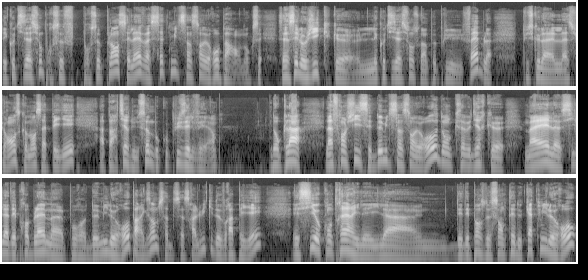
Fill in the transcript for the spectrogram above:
les cotisations pour ce, plan s'élèvent à 7500 euros par an. Donc c'est assez logique que les cotisations soient un peu plus faibles, puisque l'assurance commence à payer à partir d'une somme beaucoup plus élevée. Hein. Donc là, la franchise, c'est 2500 euros. Donc ça veut dire que Maël, s'il a des problèmes pour 2000 euros, par exemple, ça, sera lui qui devra payer. Et si au contraire, il, a des dépenses de santé de 4000 euros,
